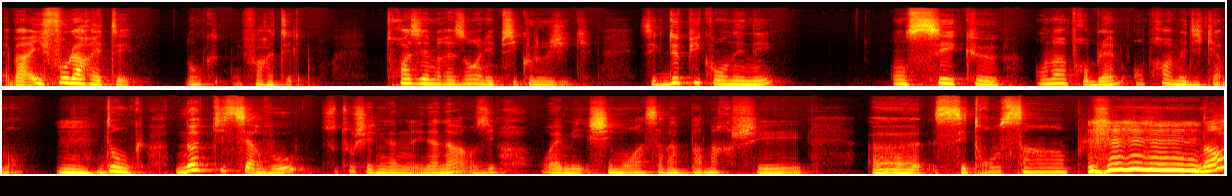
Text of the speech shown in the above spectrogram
eh ben, il faut l'arrêter. Donc, il faut arrêter les... Troisième raison, elle est psychologique. C'est que depuis qu'on est né, on sait que on a un problème, on prend un médicament. Hmm. Donc, notre petit cerveau, surtout chez les nanas, on se dit Ouais, mais chez moi, ça va pas marcher. Euh, c'est trop simple. non?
